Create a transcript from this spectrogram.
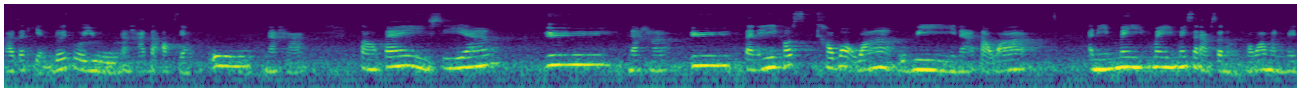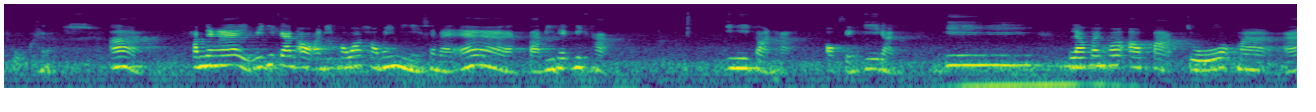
เราจะเขียนด้วยตัว u นะคะ แต่ออกเสียง u นะคะ ต่อไปเสียงอืนะคะอืแต่ในนี้เขาเขาบอกว่า v นะ แต่ว่าอันนี้ไม่ไม่ไม่สนับสนุนเพราะว่ามันไม่ถูก อ่าทำยังไงวิธีการออกอันนี้เพราะว่าเขาไม่มีใช่ไหมอ่าแต่มีเทคนิคค่ะ e ก่อนค่ะ ออกเสียง e ก่อน e แล้วค่อยๆเอาปากจูออกมาอะ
